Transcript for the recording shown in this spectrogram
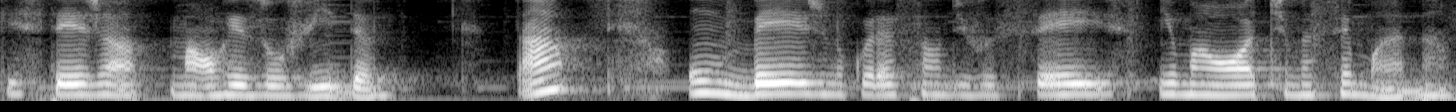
que esteja mal resolvida, tá? Um beijo no coração de vocês e uma ótima semana.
